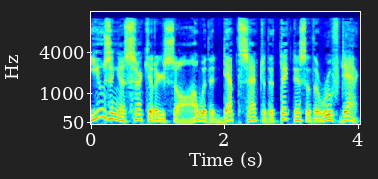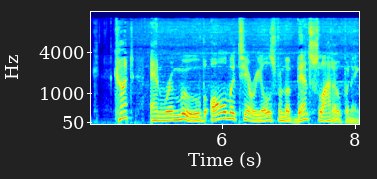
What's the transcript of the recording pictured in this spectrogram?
Using a circular saw with a depth set to the thickness of the roof deck, cut and remove all materials from the vent slot opening.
